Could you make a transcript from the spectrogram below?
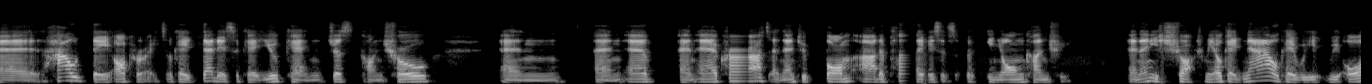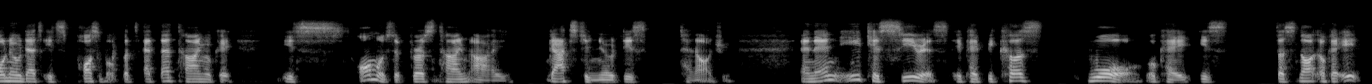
uh, how they operate, okay, that is okay. You can just control and an air an aircraft and then to bomb other places in your own country. And then it shocked me. Okay, now okay, we we all know that it's possible, but at that time, okay, it's almost the first time I got to know this technology. And then it is serious, okay, because war, okay, is does not okay it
